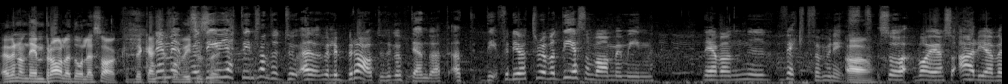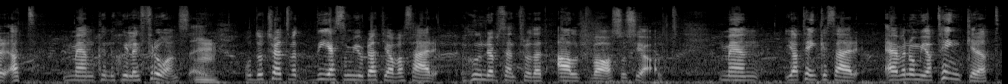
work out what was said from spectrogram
jag vet inte om det är en bra eller dålig sak, det kanske Nej, får men, visa men det är ju sig. jätteintressant, att du, tog- eller bra att du tog upp det ändå. Att, att det, för det, jag tror det var det som var med min... När jag var nyväckt feminist Ja. så var jag så arg över att män kunde skylla ifrån sig. Mm. Och då tror jag att det var det som gjorde att jag var så här 100% trodde att allt var socialt. Men jag tänker så här, även om jag tänker att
